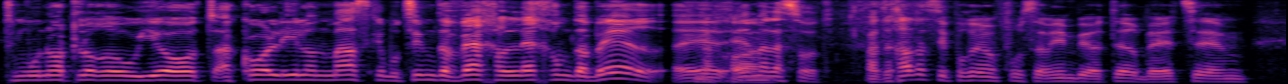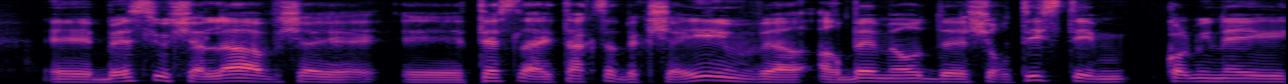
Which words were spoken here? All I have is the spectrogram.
תמונות לא ראויות הכל אילון מאסק הם רוצים לדווח על איך הוא מדבר נכון. אין מה לעשות. אז אחד הסיפורים המפורסמים ביותר בעצם. אה, באיזשהו שלב שטסלה הייתה קצת בקשיים והרבה מאוד אה, שורטיסטים כל מיני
